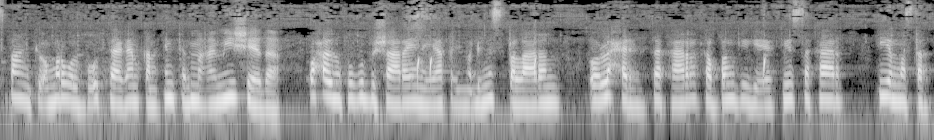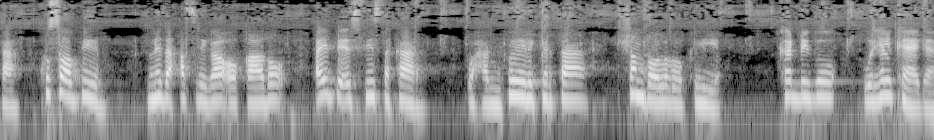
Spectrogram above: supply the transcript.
s banki oo mar walba u taagan qancinta macaamiisheeda waxaynu kugu bishaaraynayaa qiimo dhimis ballaaran oo la xiriirta kaararka bangiga ee fiisa kaar iyo mastarkaar ku soo biir dunida casriga oo qaado i s fiisa kaar waxaadna ku heli kartaa shan doolar oo keliya ka dhigo wehelkaaga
